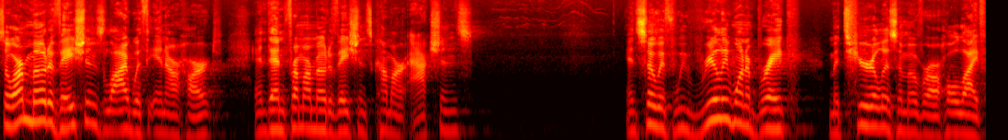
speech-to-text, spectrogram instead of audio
So our motivations lie within our heart, and then from our motivations come our actions. And so if we really want to break materialism over our whole life,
